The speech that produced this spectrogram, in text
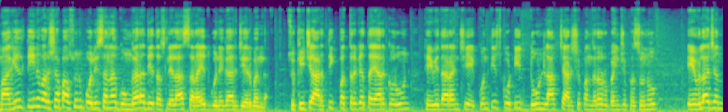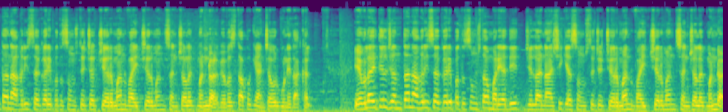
मागील तीन वर्षापासून पोलिसांना गुंगारा देत असलेला सराईत गुन्हेगार जेरबंद. चुकीची आर्थिक पत्रके तयार करून ठेवीदारांची एकोणतीस कोटी दोन लाख चारशे पंधरा रुपयांची फसवणूक येवला जनता नागरी सहकारी पतसंस्थेच्या चेअरमन व्हाईस चेअरमन संचालक मंडळ व्यवस्थापक यांच्यावर गुन्हे दाखल. येवला येथील जनता नागरी सहकारी पतसंस्था मर्यादित जिल्हा नाशिक या संस्थेचे चेअरमन व्हाईस चेअरमन संचालक मंडळ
